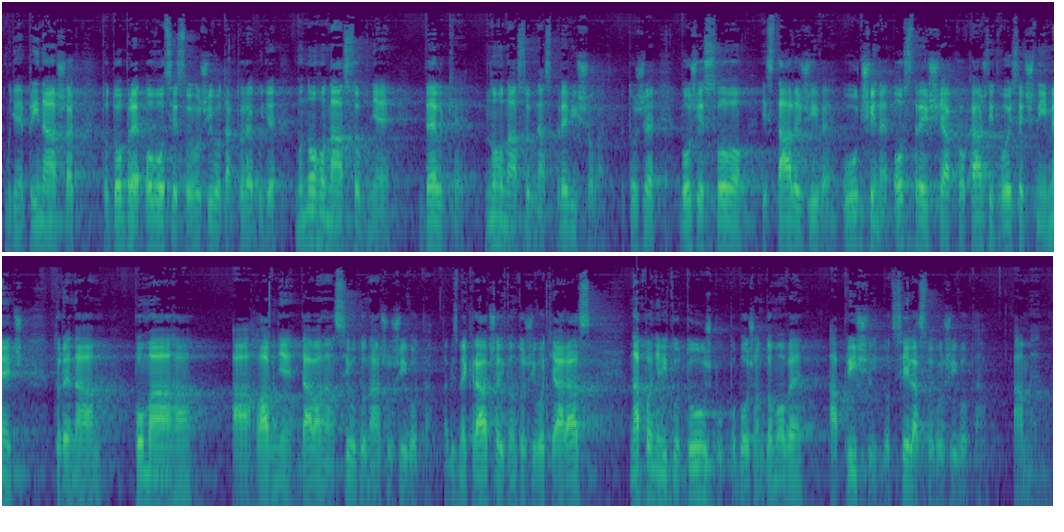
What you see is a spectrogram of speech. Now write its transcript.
budeme prinášať to dobré ovocie svojho života, ktoré bude mnohonásobne veľké, mnohonásobne nás prevýšovať, pretože Božie slovo je stále živé, účinné, ostrejšie ako každý dvojsečný meč, ktoré nám pomáha a hlavne dáva nám silu do nášho života. Aby sme kráčali v tomto živote a raz naplnili tú túžbu po Božom domove a prišli do cieľa svojho života. Amen.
